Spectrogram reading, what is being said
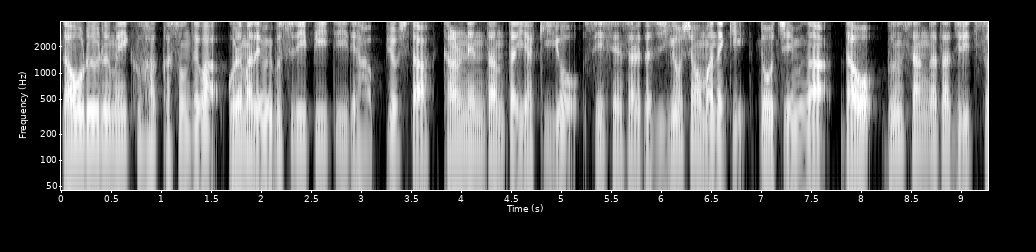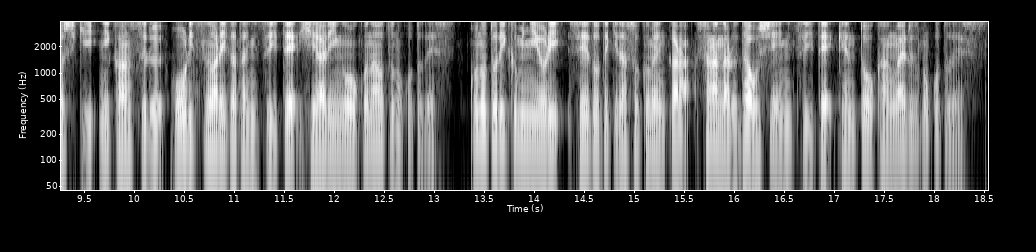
ダオルールメイクハッカソンではこれまで Web3PT で発表した関連団体や企業、推薦された事業者を招き、同チームが DAO 分散型自立組織に関する法律のあり方についてヒアリングを行うとのことです。この取り組みにより制度的な側面からさらなる DAO 支援について検討を考えるとのことです。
